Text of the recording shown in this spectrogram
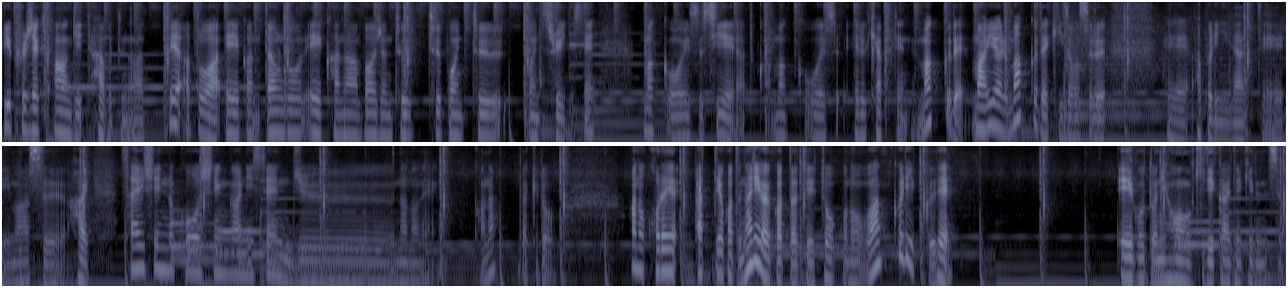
？View Project on GitHub っていうのがあって、あとは A かダウンロード A かな？バージョン2.2.3ですね。MacOS Sierra とか MacOS L Captain。Mac で、まあ、いわゆる Mac で起動する、えー、アプリになっております。はい。最新の更新が2017年かな？だけど、あの、これあってよかった。何が良かったっていうと、このワンクリックで英語と日本を切り替えできるんですよ。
